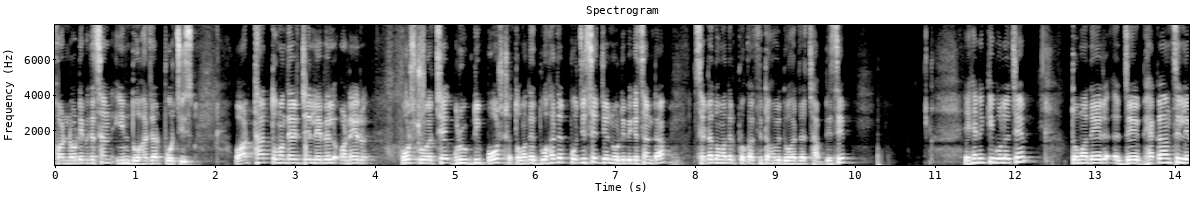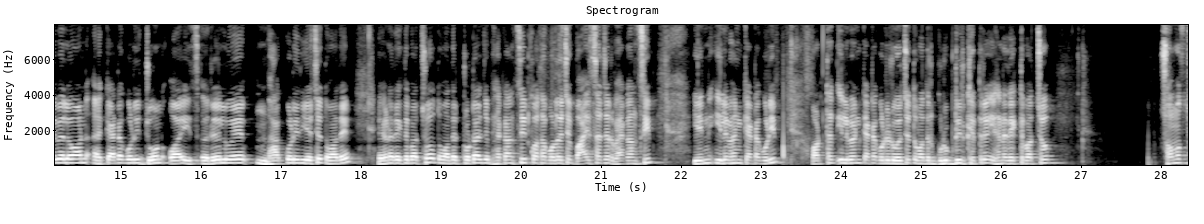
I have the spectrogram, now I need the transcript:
for notification in দু হাজার পঁচিশ। অর্থাৎ তোমাদের যে লেভেল ওয়ানের পোস্ট রয়েছে গ্রুপ ডি পোস্ট তোমাদের দু হাজার পঁচিশের যে নোটিফিকেশানটা সেটা তোমাদের প্রকাশিত হবে দু হাজার ছাব্বিশে। এখানে কি বলেছে? তোমাদের যে vacancy level one category zone wise railway ভাগ করে দিয়েছে তোমাদের। এখানে দেখতে পাচ্ছ, তোমাদের টোটাল যে ভ্যাকান্সির কথা বলা হয়েছে, বাইশ হাজার ভ্যাকান্সি ইন ইলেভেন ক্যাটাগরি অর্থাৎ ইলেভেন ক্যাটাগরি রয়েছে তোমাদের গ্রুপ ডির ক্ষেত্রে। এখানে দেখতে পাচ্ছ, সমস্ত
